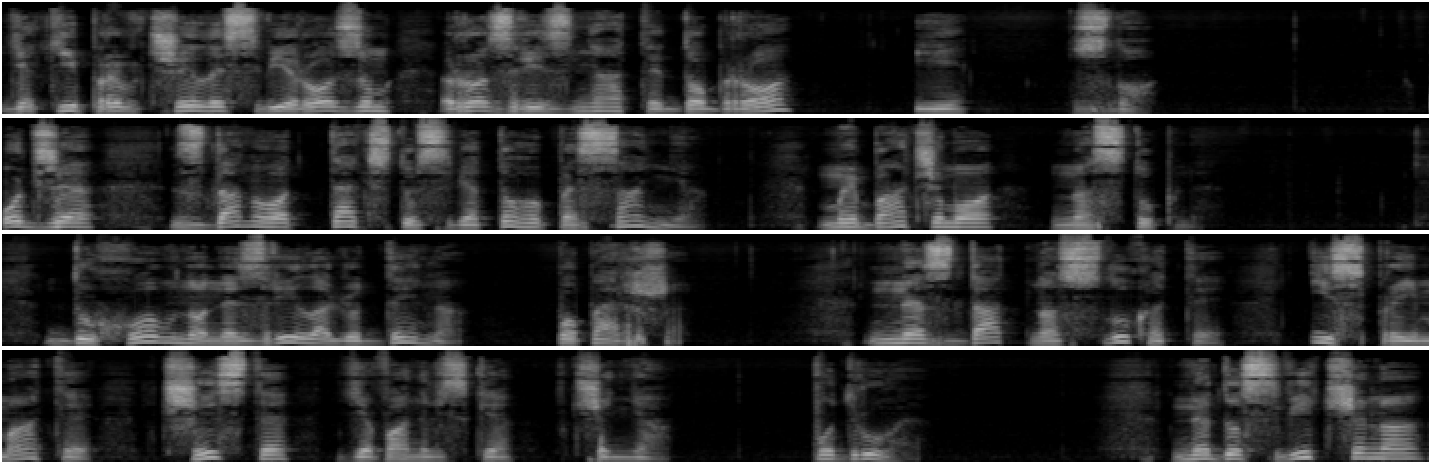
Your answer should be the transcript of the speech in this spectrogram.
які привчили свій розум розрізняти добро і зло. Отже, з даного тексту святого Писання ми бачимо наступне. Духовно незріла людина, по-перше, не здатна слухати і сприймати чисте євангельське вчення. По-друге, недосвідчена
